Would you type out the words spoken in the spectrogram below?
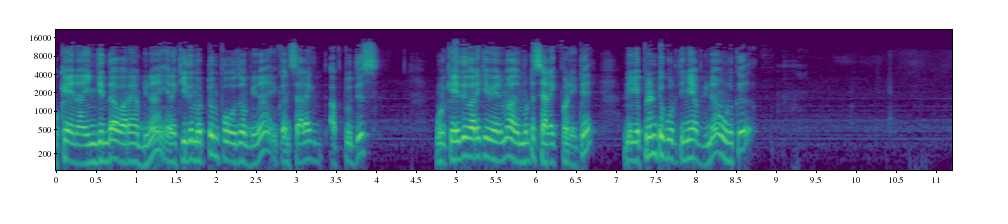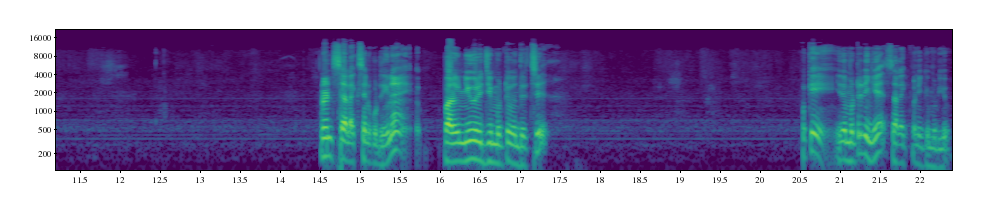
ஓகே நான் இங்கேருந்தா வரேன் அப்படின்னா எனக்கு இது மட்டும் போதும் அப்படின்னா you can select up to this உங்களுக்கு எது வரைக்கும் வேணுமோ அதை மட்டும் செலக்ட் பண்ணிவிட்டு நீங்கள் பிரிண்ட் கொடுத்தீங்க அப்படின்னா உங்களுக்கு பிரிண்ட் செலெக்ஷன் கொடுத்தீங்கன்னா பாருங்க நியூ ரெஜிம் மட்டும் வந்துருச்சு. ஓகே இதை மட்டும் நீங்கள் செலக்ட் பண்ணிக்க முடியும்.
